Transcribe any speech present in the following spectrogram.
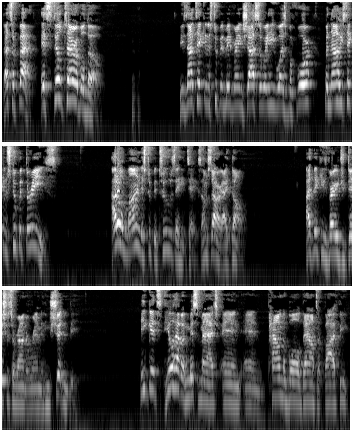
That's a fact. It's still terrible though. He's not taking the stupid mid-range shots the way he was before, but now he's taking stupid threes. I don't mind the stupid twos that he takes. I'm sorry, I don't. I think he's very judicious around the rim and he shouldn't be he gets he'll have a mismatch and and pound the ball down to five feet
